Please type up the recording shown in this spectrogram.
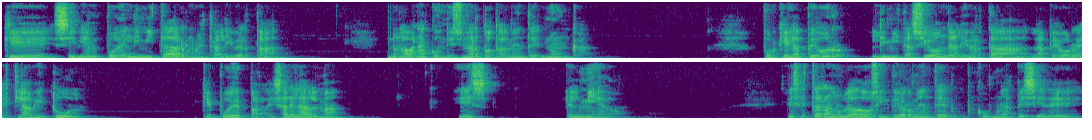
que si bien pueden limitar nuestra libertad, no la van a condicionar totalmente nunca. Porque la peor limitación de la libertad, la peor esclavitud que puede paralizar el alma, es el miedo. Es estar anulados interiormente como una especie de,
